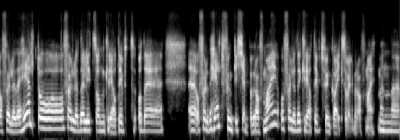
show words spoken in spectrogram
å følge det helt og å følge det litt sånn kreativt. Og det, eh, å følge det helt funker kjempebra for meg, og følge det kreativt funka ikke så veldig bra for meg. Men eh,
